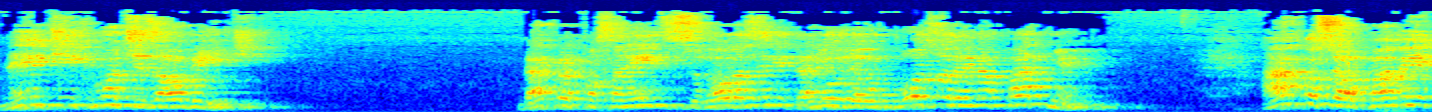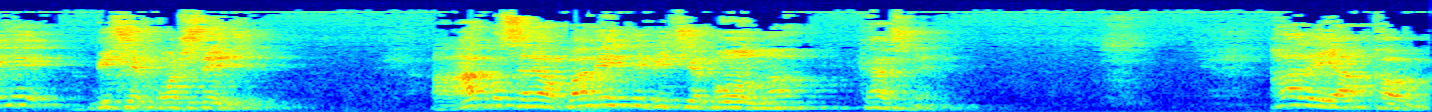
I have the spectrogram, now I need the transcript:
Neće ih moći zaobići. Dakle poslanici su dolazili da ljude upozore na patnju. Ako se opamete bit će pošteđeni A ako se ne opameti, bit će bolno kažnjen. Kale ja qavmi,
